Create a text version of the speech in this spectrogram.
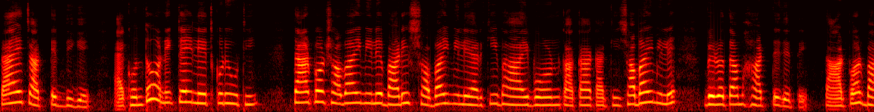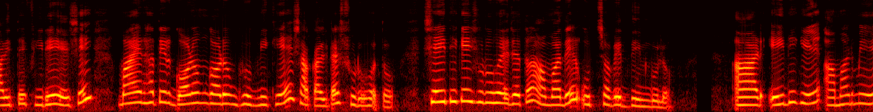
প্রায় চারটের দিকে। এখন তো অনেকটাই লেট করে উঠি। তারপর সবাই মিলে, বাড়ির সবাই মিলে আর কি, ভাই, বোন, কাকা, কাকি, সবাই মিলে বেরোতাম হাঁটতে যেতে। তারপর বাড়িতে ফিরে এসেই মায়ের হাতের গরম গরম ঘুগনি খেয়ে সকালটা শুরু হতো। সেই থেকেই শুরু হয়ে যেত আমাদের উৎসবের দিনগুলো। আর এইদিকে আমার মেয়ে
